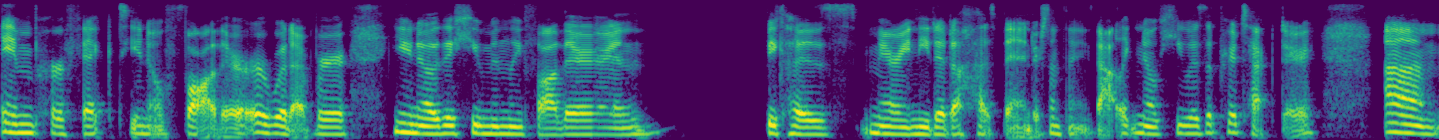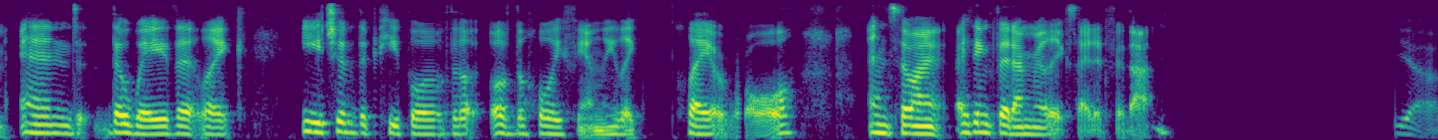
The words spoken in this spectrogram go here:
imperfect, you know, father or whatever, you know, the humanly father and because Mary needed a husband or something like that. Like no, he was a protector. Um and the way that like each of the people of the of the Holy Family like play a role. And so I I think that I'm really excited for that. Yeah,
